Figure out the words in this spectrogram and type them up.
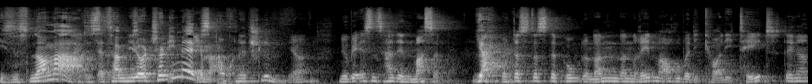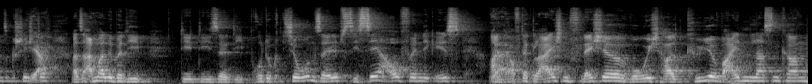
ist es normal. Das, haben die Leute schon immer Ist gemacht. auch nicht schlimm, ja. Nur wir essen es halt in Masse. Ja. Und das, das ist der Punkt. Und dann, dann reden wir auch über die Qualität der ganzen Geschichte. Ja. Also einmal über die, die, diese, die Produktion selbst, die sehr aufwendig ist, an, auf der gleichen Fläche, wo ich halt Kühe weiden lassen kann.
